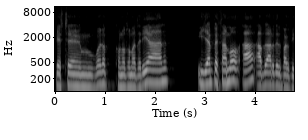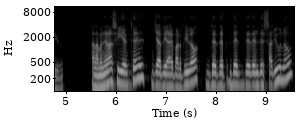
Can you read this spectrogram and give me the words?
que estén, bueno, con otro material, y ya empezamos a hablar del partido. A la mañana siguiente, ya día de partido, desde, el desayuno,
